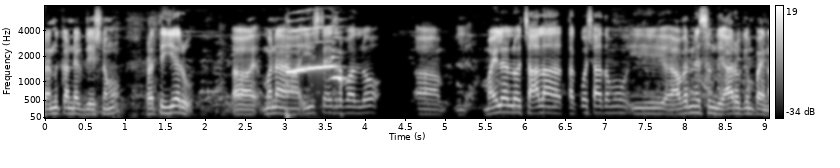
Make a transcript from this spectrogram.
రన్ కండక్ట్ చేసినాము. ప్రతి ఇయర్ మన ఈస్ట్ హైదరాబాద్లో మహిళల్లో చాలా తక్కువ శాతము ఈ అవేర్నెస్ ఉంది ఆరోగ్యం పైన.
